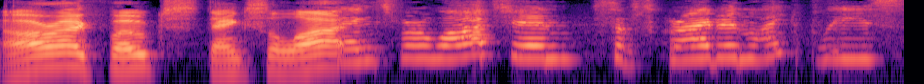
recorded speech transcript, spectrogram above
All right, folks. Thanks a lot. Thanks for watching. Subscribe and like, please.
